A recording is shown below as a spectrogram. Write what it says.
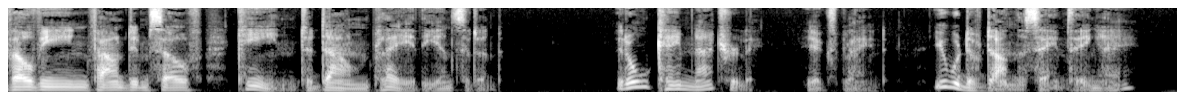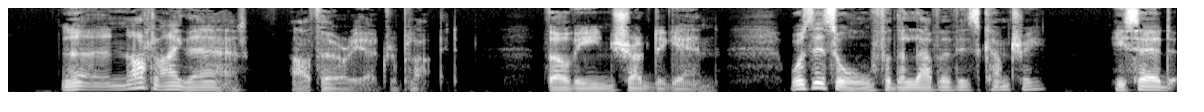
Velveen found himself keen to downplay the incident. It all came naturally, he explained. You would have done the same thing, eh? Uh, not like that, Arthuriad replied. Velveen shrugged again. Was this all for the love of his country? He said,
